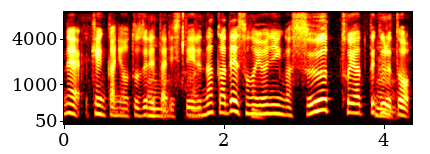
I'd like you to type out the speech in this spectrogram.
ね、献花に訪れたりしている中で、その4人がスーッとやってくると、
